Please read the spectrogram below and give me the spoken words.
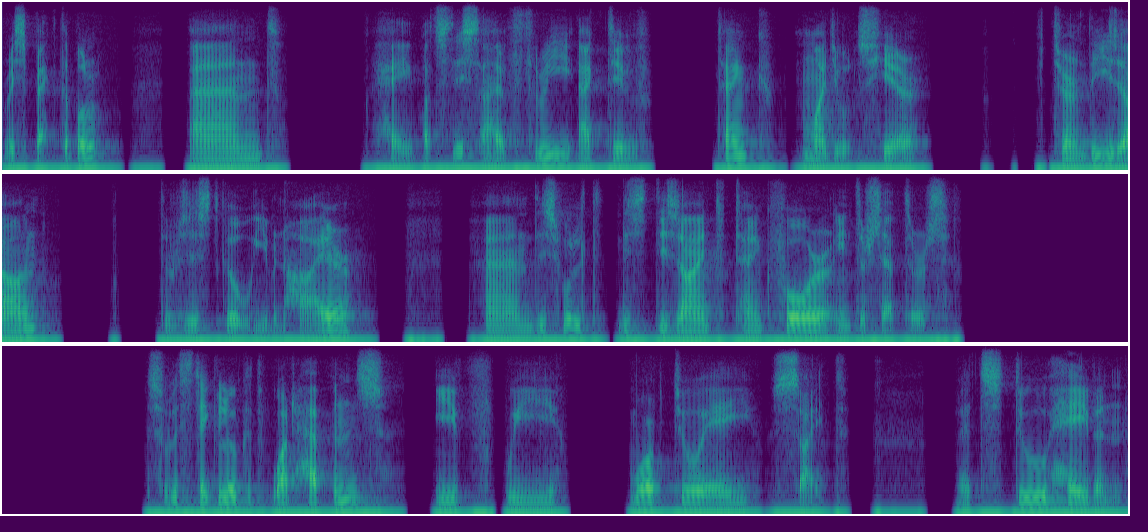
respectable. And hey, what's this? I have three active tank modules here turn these on, the resist go even higher. And this will this is designed to tank four interceptors. So let's take a look at what happens if we warp to a site. Let's do Haven.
